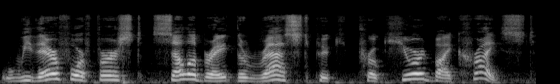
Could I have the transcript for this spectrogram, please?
We therefore first celebrate the rest procured by Christ,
